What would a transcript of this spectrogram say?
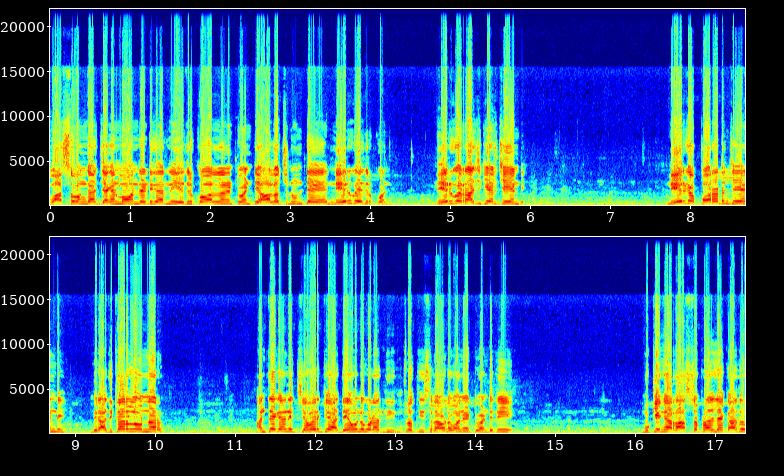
వాస్తవంగా జగన్మోహన్ రెడ్డి గారిని ఎదుర్కోవాలనేటువంటి ఆలోచన ఉంటే నేరుగా ఎదుర్కోండి. నేరుగా రాజకీయాలు చేయండి. నేరుగా పోరాటం చేయండి. మీరు అధికారంలో ఉన్నారు. అంతేగాని చివరికి ఆ దేవుణ్ణి కూడా ఇంట్లో తీసుకురావడం అనేటువంటిది ముఖ్యంగా రాష్ట్ర ప్రజలే కాదు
